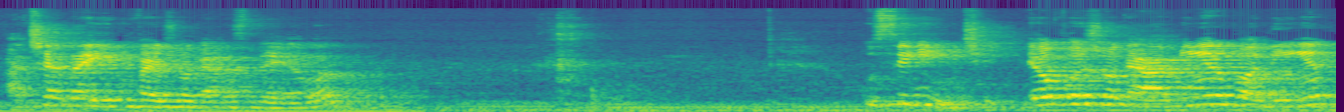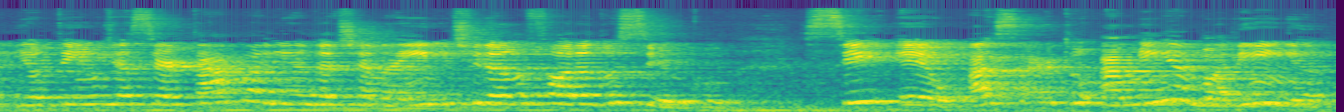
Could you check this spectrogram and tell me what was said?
A tia Daíne vai jogar as dela. O seguinte, eu vou jogar a minha bolinha e eu tenho que acertar a bolinha da tia Naine tirando fora do círculo. Se eu acerto a minha bolinha,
